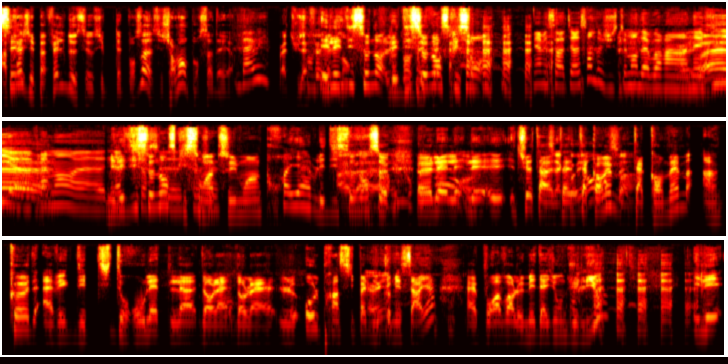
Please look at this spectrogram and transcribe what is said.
Après, j'ai pas fait le 2, c'est aussi peut-être pour ça, c'est sûrement pour ça d'ailleurs. Bah oui. Bah, tu l'as Sans fait. doute. et les dissonances, les dissonances qui sont, Non, mais c'est intéressant de justement d'avoir un Ouais. avis euh, vraiment. euh, mais les dissonances ce- qui sont jeu. absolument incroyables, les dissonances. Ah bah, euh, les- complètement. les- les- tu vois, t'as, quand même, t'as quand même un code avec des petites roulettes là dans la, dans la- le hall principal Ah du oui. commissariat euh, pour avoir le médaillon du lion. Il est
